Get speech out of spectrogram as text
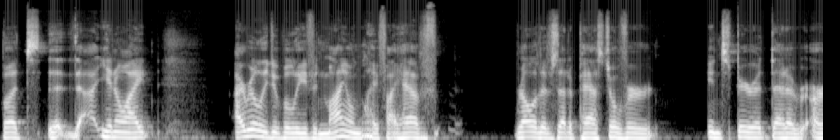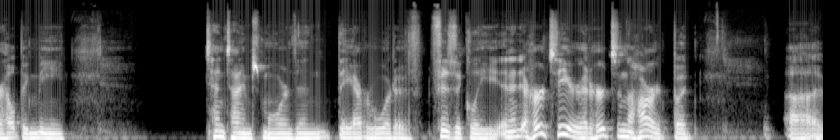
but uh, you know i i really do believe in my own life. I have relatives that have passed over in spirit that are, are helping me 10 times more than they ever would have physically. And it hurts here, it hurts in the heart, but uh,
